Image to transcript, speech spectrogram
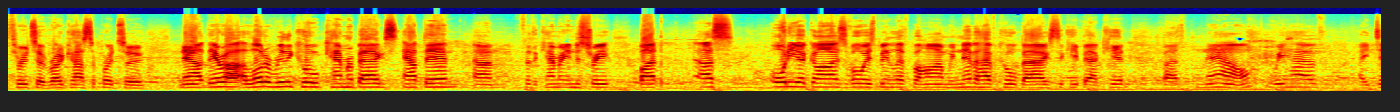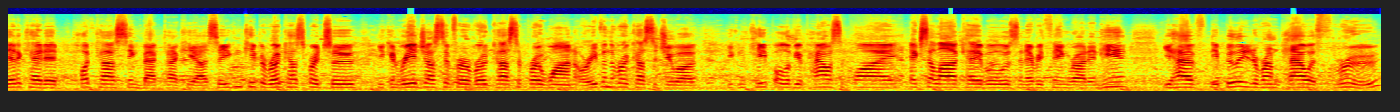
through to Rodecaster Pro 2. Now, there are a lot of really cool camera bags out there um, for the camera industry, but us audio guys have always been left behind. We never have cool bags to keep our kit, but now we have a dedicated podcasting backpack here. So you can keep a Rodecaster Pro 2, you can readjust it for a Rodecaster Pro 1 or even the Rodecaster Duo. You can keep all of your power supply, XLR cables and everything right in here. You have the ability to run power through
